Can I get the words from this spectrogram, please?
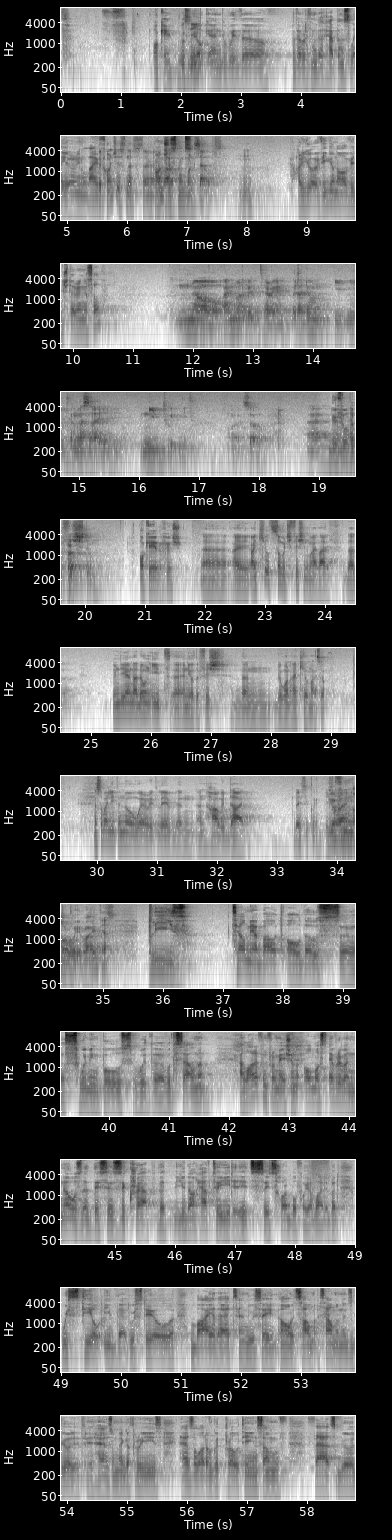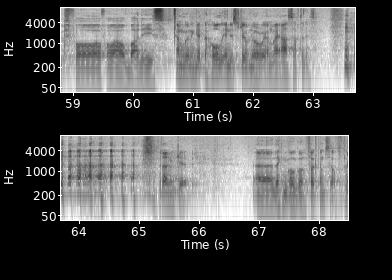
okay with see? milk and with uh, with everything that happens later in life. The consciousness, uh, consciousness. about oneself. Are you a vegan or a vegetarian yourself? No, I'm not a vegetarian, but I don't eat meat unless I need to eat meat. So, uh, Do you and- feel the and pur- fish too? Okay, the fish. Uh, I, I killed so much fish in my life that in the end I don't eat uh, any other fish than the one I kill myself. And so I need to know where it lived and, and how it died, basically. You're from eat it. Norway, right? Yes. Please tell me about all those uh, swimming pools with uh, with salmon. A lot of information. Almost everyone knows that this is a crap that you don't have to eat it. It's it's horrible for your body, but we still eat that. We still buy that, and we say, "Oh, it's salmon. It's good. It, it has omega threes. Has a lot of good protein. Some fats good for for our bodies." I'm gonna get the whole industry of Norway on my ass after this. but I don't care. uh, they can all go and fuck themselves.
